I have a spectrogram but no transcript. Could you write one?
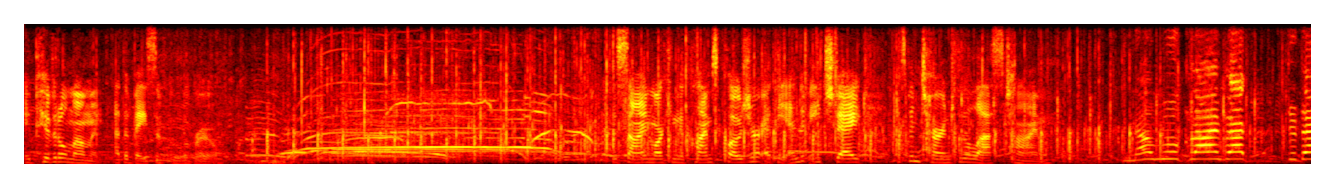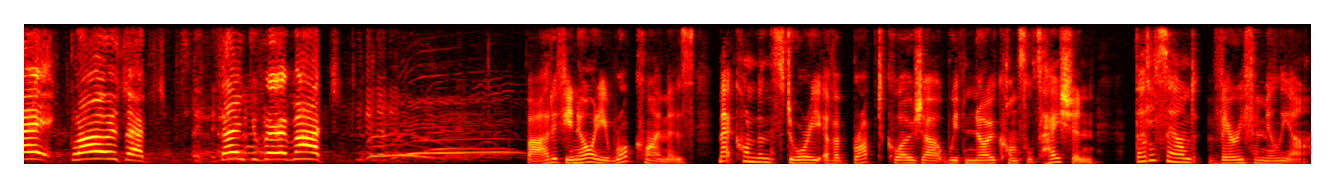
A pivotal moment at the base of Uluru. The sign marking the climb's closure at the end of each day has been turned for the last time. No more climb back today. Close it. Thank you very much. But if you know any rock climbers, Matt Condon's story of abrupt closure with no consultation, that'll sound very familiar.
